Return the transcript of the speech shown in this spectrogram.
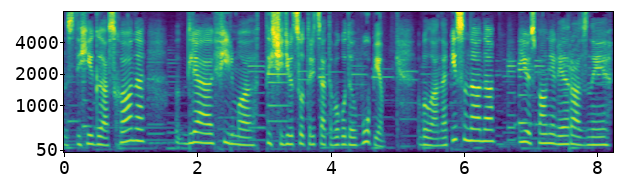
на стихи Гасхана. Для фильма 1930 года «Вупи» была написана она. Ее исполняли разные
